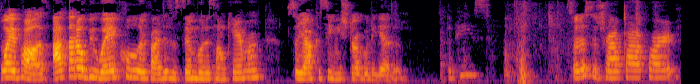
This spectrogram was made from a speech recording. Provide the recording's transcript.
Wait, pause. I thought it would be way cooler if I just assembled this on camera so y'all can see me struggle together. The piece. So this is the tripod part.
